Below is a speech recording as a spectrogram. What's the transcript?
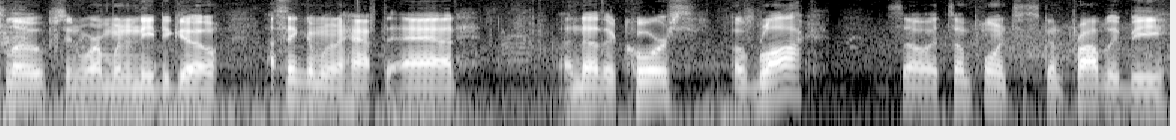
slopes and where I'm gonna need to go. I think I'm gonna have to add another course of block. So at some points it's gonna probably be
